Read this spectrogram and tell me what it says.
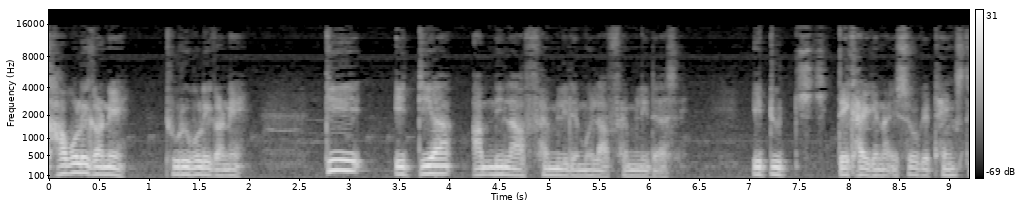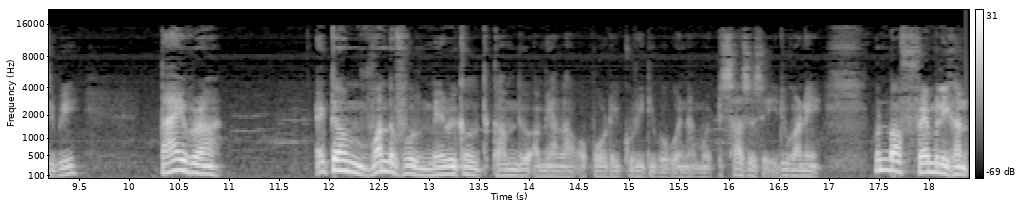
খাবলৈ কাৰণে ফুৰিবলৈ কাৰণে কি এতিয়া আপনি লা ফেমিলিতে মই লা ফেমিলিতে আছে এইটো দেখাই কিনে ঈশ্বৰকে থেংকছ দিবি তাইৰ পৰা একদম ৱাণ্ডাৰফুল মেৰিকল কামটো আমি লা ওপৰতে কৰি দিব গৈ না মই বিশ্বাস আছে এইটো কাৰণে কোনোবা ফেমিলিখন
